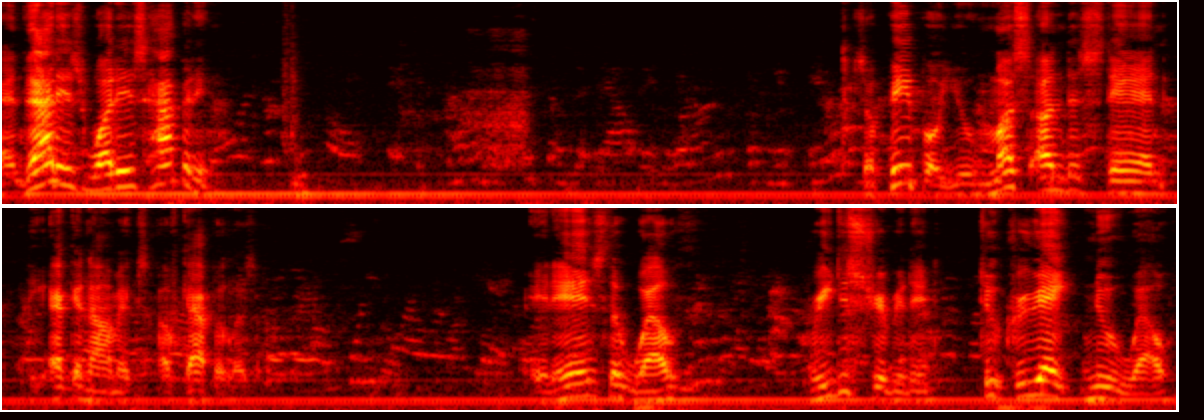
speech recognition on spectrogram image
And that is what is happening. So, people, you must understand the economics of capitalism. It is the wealth redistributed to create new wealth.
